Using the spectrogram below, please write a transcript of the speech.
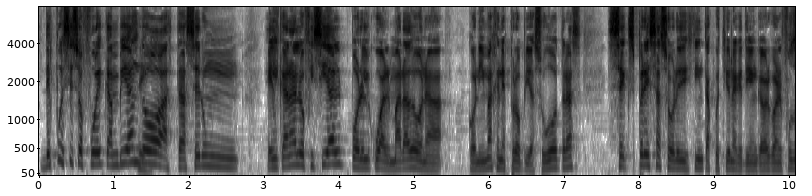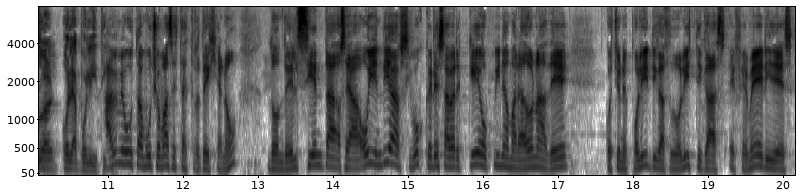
Después eso fue cambiando hasta hacer un, el canal oficial por el cual Maradona, con imágenes propias u otras, se expresa sobre distintas cuestiones que tienen que ver con el fútbol o la política. A mí me gusta mucho más esta estrategia, ¿no? Donde él sienta, o sea, hoy en día, si vos querés saber qué opina Maradona de cuestiones políticas, futbolísticas, efemérides,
